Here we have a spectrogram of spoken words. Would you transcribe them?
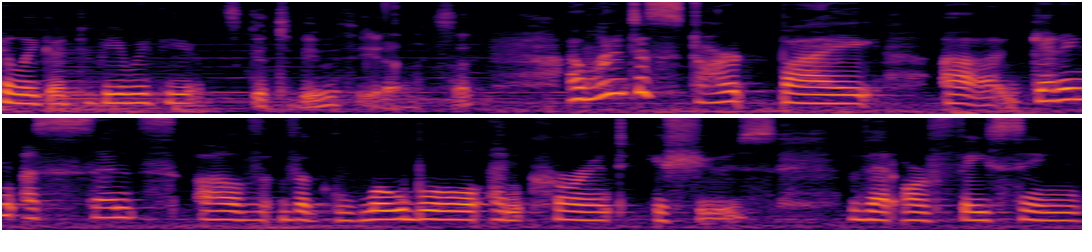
Really good to be with you. It's good to be with you, Alexa. I wanted to start by uh, getting a sense of the global and current issues that are facing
